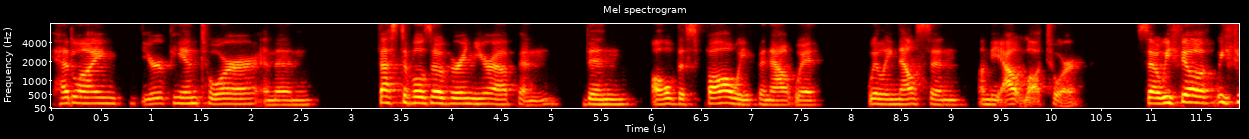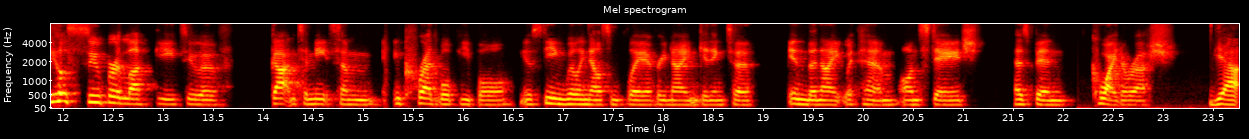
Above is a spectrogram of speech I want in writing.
headline European tour and then festivals over in Europe. And then all this fall, we've been out with Willie Nelson on the Outlaw tour. So we feel we feel super lucky to have gotten to meet some incredible people. You know, seeing Willie Nelson play every night and getting to in the night with him on stage has been quite a rush. Yeah,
